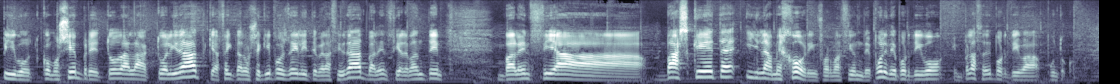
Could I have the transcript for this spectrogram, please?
pivot. Como siempre, toda la actualidad que afecta a los equipos de élite de la ciudad, Valencia Levante, Valencia Basket y la mejor información de polideportivo en plazadeportiva.com.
